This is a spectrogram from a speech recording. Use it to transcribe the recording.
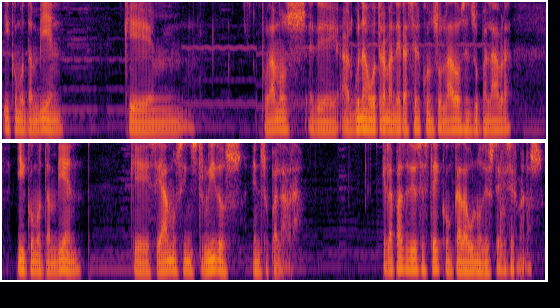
y como también que mm, podamos eh, de alguna u otra manera ser consolados en su palabra y como también que seamos instruidos en su palabra. Que la paz de Dios esté con cada uno de ustedes, hermanos.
